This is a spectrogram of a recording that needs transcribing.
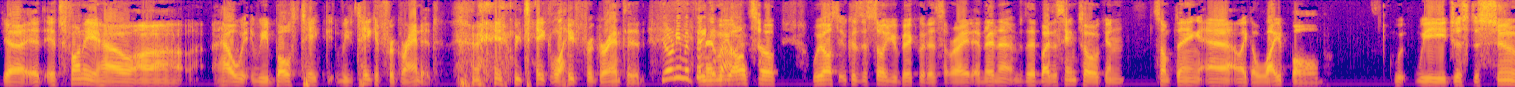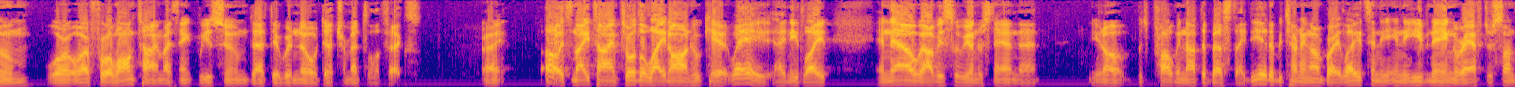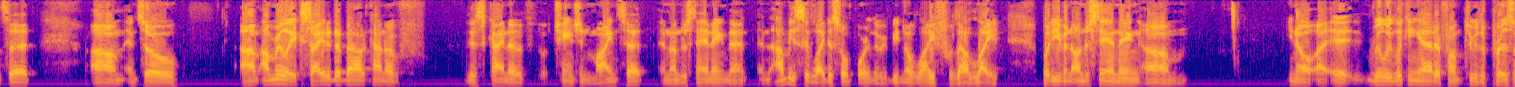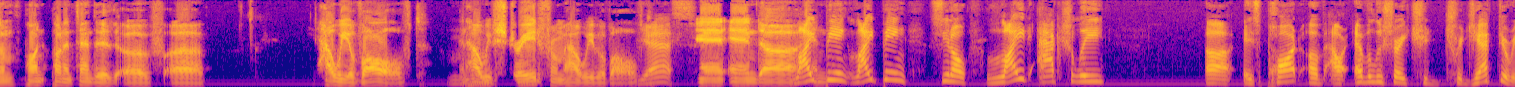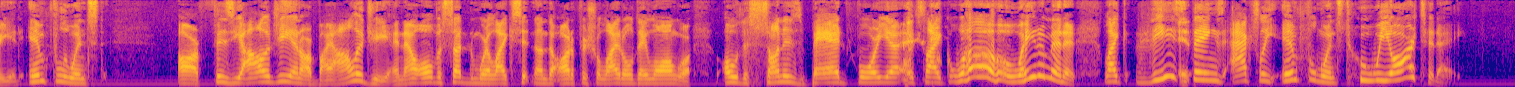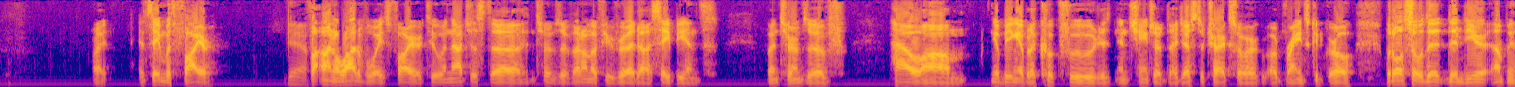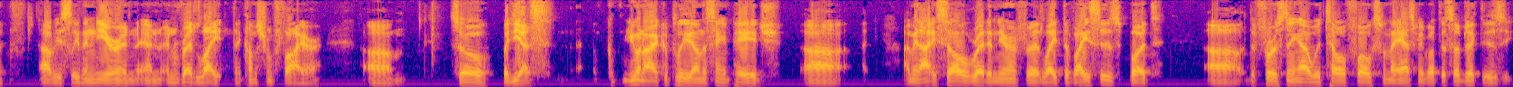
Yeah, it, it's funny how uh, how we, we both take we take it for granted. we take light for granted. You don't even think and then about we also we also because it's so ubiquitous, right? And then uh, by the same token, something uh, like a light bulb, we, we just assume, or, or for a long time, I think we assumed that there were no detrimental effects, right? Oh, it's nighttime. Throw the light on. Who cares? Wait, I need light. And now, obviously, we understand that you know it's probably not the best idea to be turning on bright lights in the in the evening or after sunset. Um, and so, um, I'm really excited about kind of this kind of change in mindset and understanding that, and obviously, light is so important. There would be no life without light. But even understanding, um, you know, uh, it, really looking at it from through the prism, pun, pun intended, of uh, how we evolved and how we've strayed from how we've evolved. Yes, and and uh, light and, being light being you know light actually uh, is part of our evolutionary tra- trajectory. It influenced our physiology and our biology, and now all of a sudden we're like sitting under artificial light all day long, or oh the sun is bad for you. It's like whoa, wait a minute, like these it, things actually influenced who we are today. Right, and same with fire yeah. a lot of ways, fire too, and not just uh, in terms of I don't know if you've read uh, *Sapiens*, but in terms of how um, you know being able to cook food and change our digestive tracts so our, our brains could grow, but also the the near I mean, obviously the near and, and, and, red light that comes from fire. Um, so, but yes, you and I are completely on the same page. Uh, I mean, I sell red and near infrared light devices, but uh, the first thing I would tell folks when they ask me about the subject is you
